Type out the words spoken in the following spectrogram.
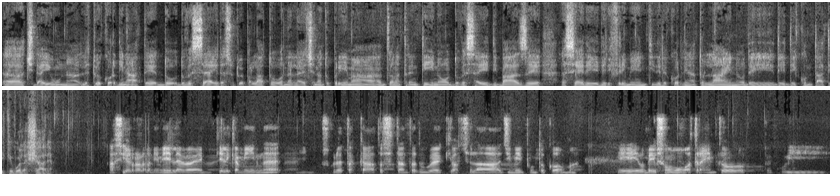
uh, ci dai un, le tue coordinate, do, dove sei, adesso tu hai parlato, l'hai accennato prima, zona Trentino, dove sei di base, se hai dei, dei riferimenti, delle coordinate online o dei, dei, dei contatti che vuoi lasciare. Ah sì, allora la mia mail è Michele Camin, muscolo attaccato, 72 chiocciola gmail.com e vabbè io sono a Trento, per cui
